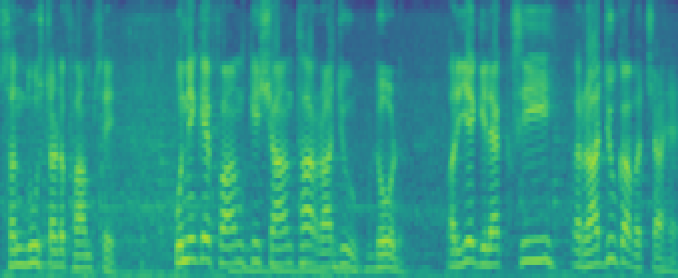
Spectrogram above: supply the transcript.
संधू स्टड फार्म से। उन्हीं के फार्म की शान था राजू डोड, और ये गैलेक्सी राजू का बच्चा है।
